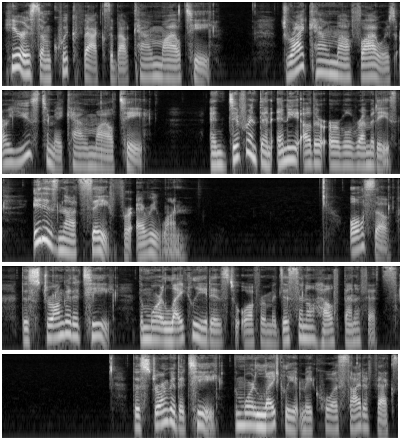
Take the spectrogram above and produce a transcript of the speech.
Here are some quick facts about chamomile tea. Dry chamomile flowers are used to make chamomile tea. And different than any other herbal remedies, it is not safe for everyone. Also, the stronger the tea, the more likely it is to offer medicinal health benefits. The stronger the tea, the more likely it may cause side effects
